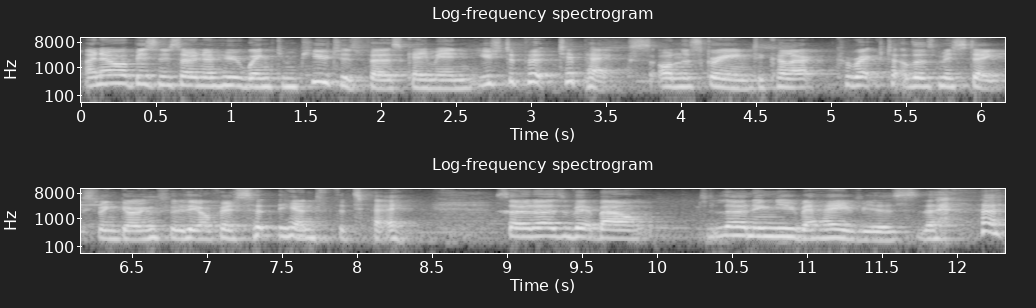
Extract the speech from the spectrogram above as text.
I know a business owner who, when computers first came in, used to put Tipp-Ex on the screen to collect, correct others' mistakes when going through the office at the end of the day. So that's a bit about learning new behaviours there.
